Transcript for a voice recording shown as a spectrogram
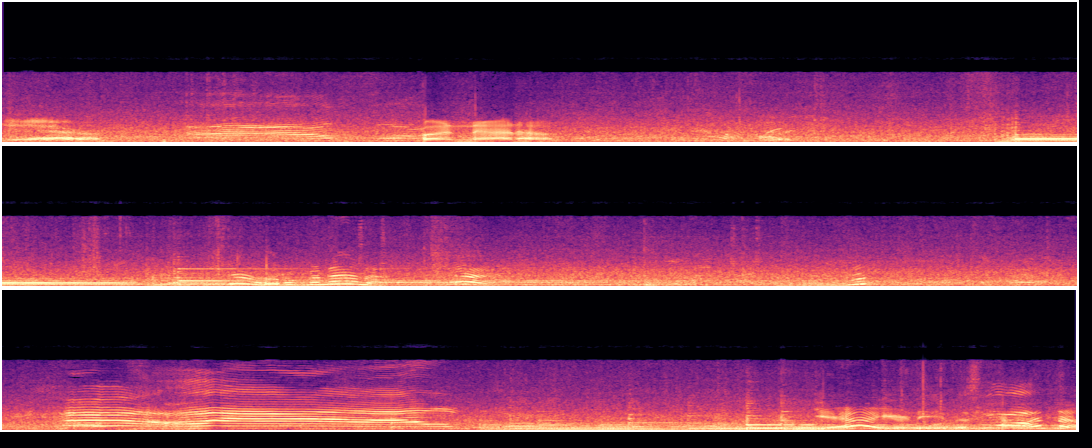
Share. Banana. Is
